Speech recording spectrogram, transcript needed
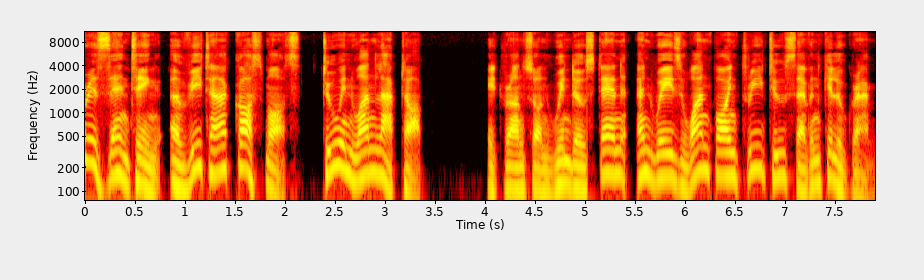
Presenting Avita Cosmos 2-in-1 laptop. It runs on Windows 10 and weighs 1.327 kg.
